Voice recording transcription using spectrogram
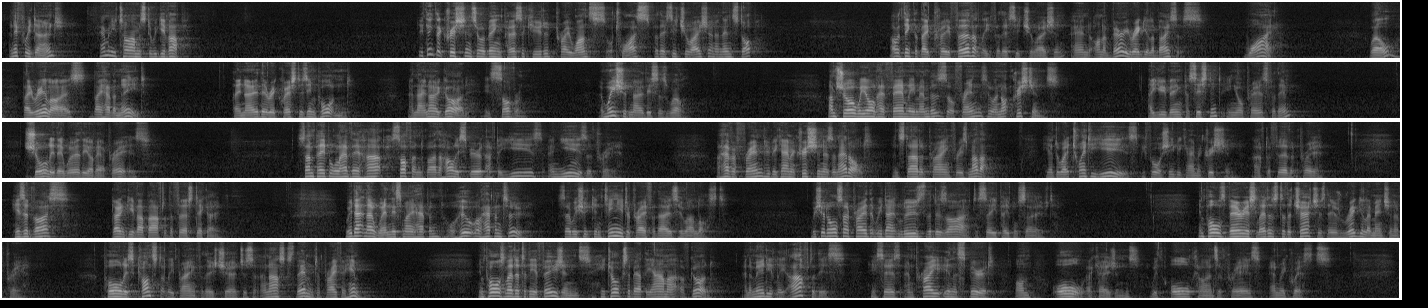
And if we don't, how many times do we give up? Do you think that Christians who are being persecuted pray once or twice for their situation and then stop? I would think that they pray fervently for their situation and on a very regular basis. Why? Well, they realise they have a need. They know their request is important and they know God is sovereign. And we should know this as well. I'm sure we all have family members or friends who are not Christians. Are you being persistent in your prayers for them? Surely they're worthy of our prayers. Some people will have their heart softened by the Holy Spirit after years and years of prayer. I have a friend who became a Christian as an adult and started praying for his mother. He had to wait 20 years before she became a Christian after fervent prayer. His advice don't give up after the first decade. We don't know when this may happen or who it will happen to, so we should continue to pray for those who are lost. We should also pray that we don't lose the desire to see people saved. In Paul's various letters to the churches, there's regular mention of prayer. Paul is constantly praying for these churches and asks them to pray for him. In Paul's letter to the Ephesians, he talks about the armour of God, and immediately after this, he says, And pray in the Spirit on all occasions with all kinds of prayers and requests.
